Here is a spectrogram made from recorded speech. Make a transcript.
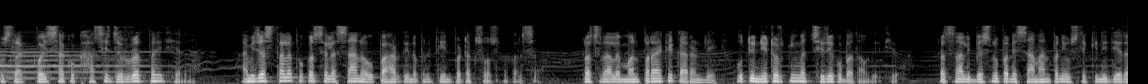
उसलाई पैसाको खासै जरुरत पनि थिएन। हामी जस्तालाई पो कसैलाई सानो उपहार दिन पनि तीन पटक सोच्नुपर्छ। रचनालाई मन पराएकै कारणले ऊ त्यो नेटवर्किङमा छिरेको बताउँदै थियो। रचनाले बेच्नुपर्ने सामान पनि उसले किनिदिएर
